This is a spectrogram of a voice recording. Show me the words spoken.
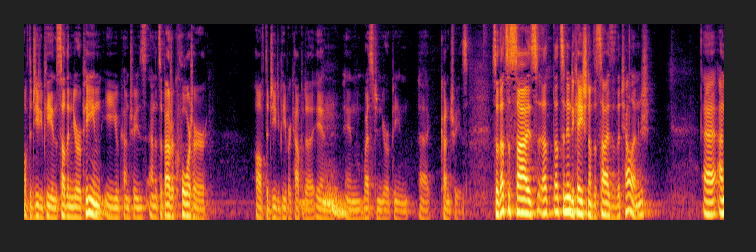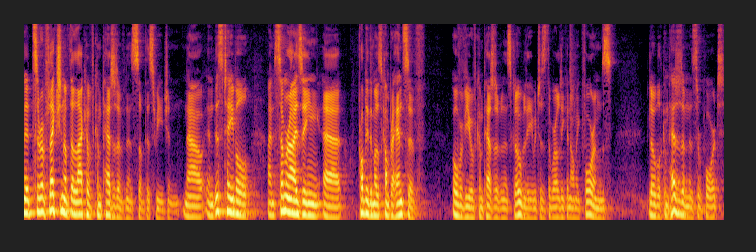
of the GDP in southern European EU countries, and it's about a quarter of the GDP per capita in, in Western European uh, countries. So that's a size, that, that's an indication of the size of the challenge. Uh, and it's a reflection of the lack of competitiveness of this region. Now, in this table, I'm summarizing uh, probably the most comprehensive overview of competitiveness globally, which is the World Economic Forum's Global Competitiveness Report.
